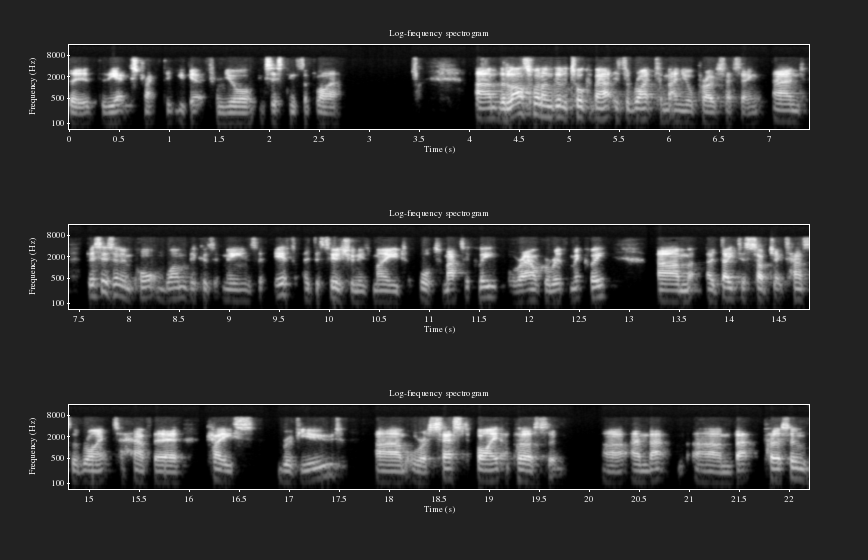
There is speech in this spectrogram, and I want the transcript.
the, the extract that you get from your existing supplier. Um, the last one I'm going to talk about is the right to manual processing. And this is an important one because it means that if a decision is made automatically or algorithmically, um, a data subject has the right to have their case reviewed um, or assessed by a person. Uh, and that um, that person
